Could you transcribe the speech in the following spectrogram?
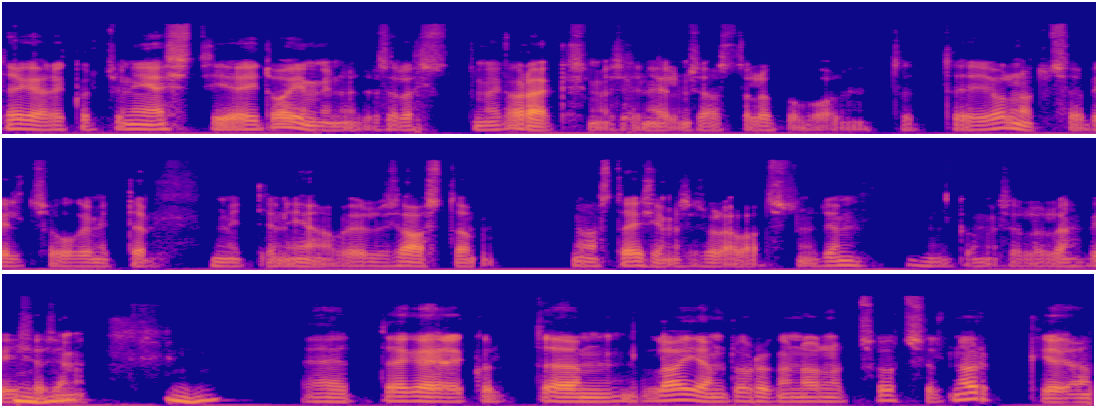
tegelikult ju nii hästi ei toiminud ja sellest me ka rääkisime siin eelmise aasta lõpupoole, et, et ei olnud see pilt sugugi mitte, mitte nii hea või oli see aasta, aasta esimeses ülevaates nüüd jah, kui me sellele vihjasime. Mm. -hmm et tegelikult ähm, laiem turg on olnud suhteliselt nõrk ja,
